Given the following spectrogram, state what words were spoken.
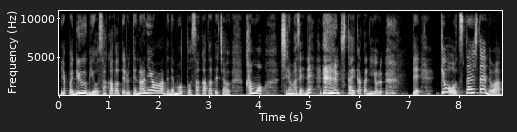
やっぱ劉備を逆立てるって何よってねもっと逆立てちゃうかもしれませんね。使い方による。で今日お伝えしたいのは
